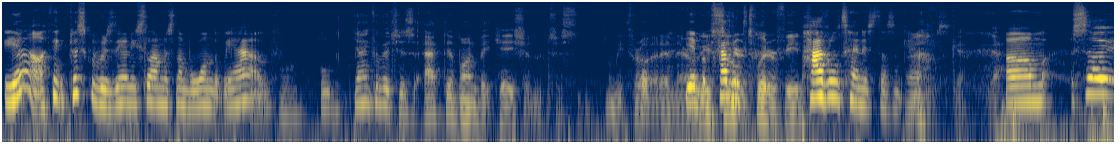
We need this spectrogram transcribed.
yeah, I think Pliskova is the only slamless number one that we have. Well, Jankovic is active on vacation. Just let me throw that in there. Yeah, but We've seen her paddle- Twitter feed. Paddle tennis doesn't Ah, count. okay, yeah. Um, so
